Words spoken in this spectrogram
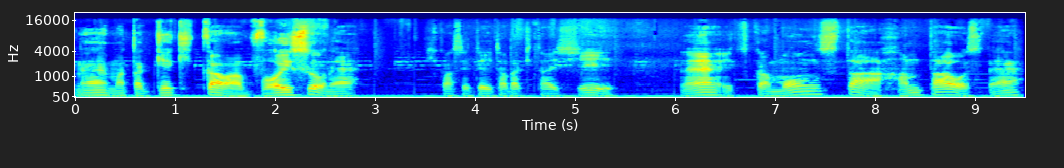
ね、また激川ボイスをね、聞かせていただきたいし、ね、いつかモンスター、ハンターをですね、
